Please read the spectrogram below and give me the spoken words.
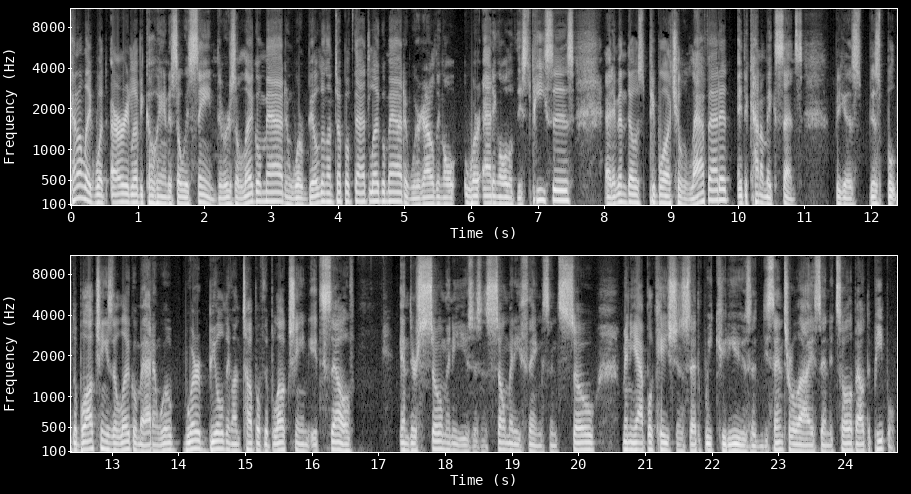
Kind of like what Arie Levy-Cohen is always saying. There is a Lego mat, and we're building on top of that Lego mat, and we're adding all we're adding all of these pieces. And even though people actually laugh at it, it kind of makes sense because this the blockchain is the Lego mat, and we're we're building on top of the blockchain itself and there's so many uses and so many things and so many applications that we could use and decentralize. and it's all about the people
